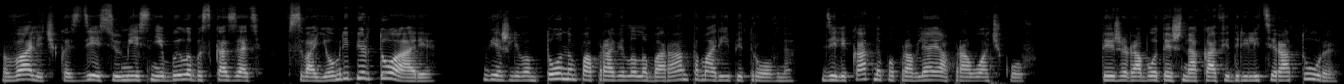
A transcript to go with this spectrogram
«Валечка, здесь уместнее было бы сказать «в своем репертуаре», вежливым тоном поправила лаборанта Мария Петровна, деликатно поправляя оправу очков. «Ты же работаешь на кафедре литературы».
